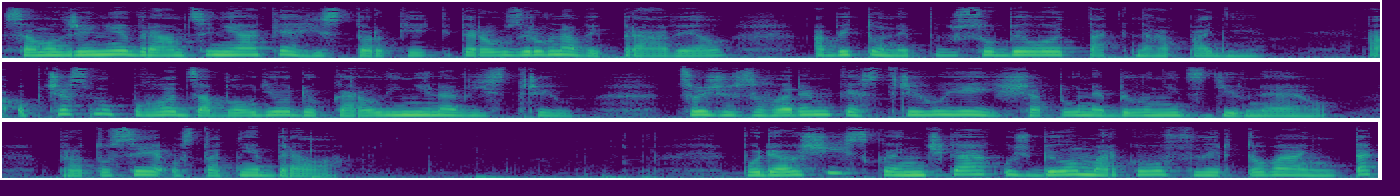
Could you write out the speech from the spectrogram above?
Samozřejmě v rámci nějaké historky, kterou zrovna vyprávěl, aby to nepůsobilo tak nápadně. A občas mu pohled zabloudil do Karolíně na výstřihu, což vzhledem ke střihu jejich šatů nebylo nic divného. Proto si je ostatně brala. Po dalších skleničkách už bylo Markovo flirtování tak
